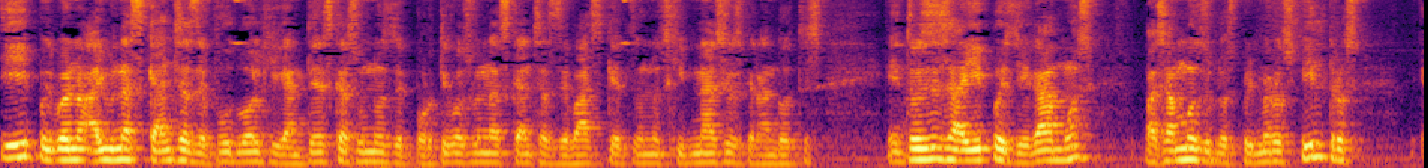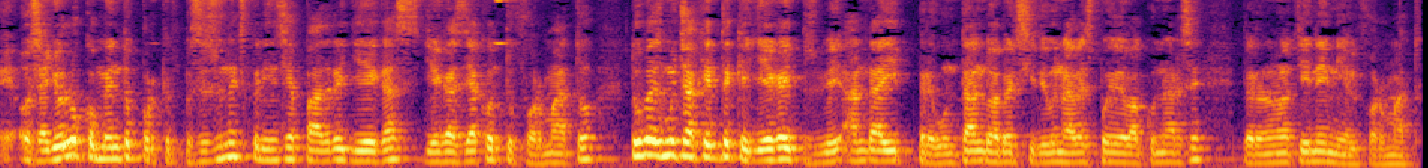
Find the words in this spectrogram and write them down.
Y pues bueno, hay unas canchas de fútbol gigantescas, unos deportivos, unas canchas de básquet, unos gimnasios grandotes. Entonces ahí pues llegamos, pasamos los primeros filtros. Eh, o sea, yo lo comento porque pues es una experiencia padre, llegas, llegas ya con tu formato. Tú ves mucha gente que llega y pues anda ahí preguntando a ver si de una vez puede vacunarse, pero no tiene ni el formato.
